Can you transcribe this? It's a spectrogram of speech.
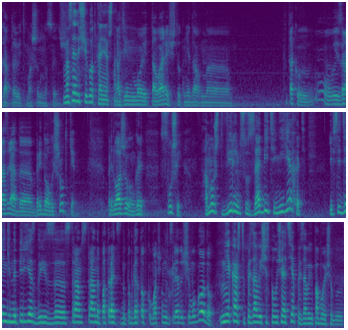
готовить машину на следующий На следующий год, конечно. Один мой товарищ тут недавно такую, ну, из разряда бредовой шутки предложил. Он говорит, слушай, а может Вильямсу забить и не ехать? И все деньги на переезды из э, стран в страны потратить на подготовку машины к следующему году? Мне кажется, призовые сейчас получают все, призовые побольше будут,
